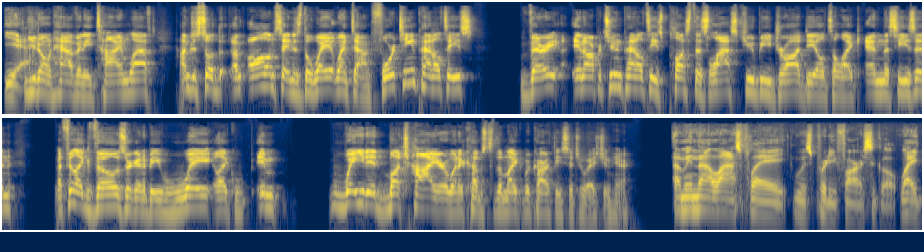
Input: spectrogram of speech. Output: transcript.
yeah. you don't have any time left. I'm just so all I'm saying is the way it went down 14 penalties, very inopportune penalties, plus this last QB draw deal to like end the season. I feel like those are going to be way like Im- weighted much higher when it comes to the Mike McCarthy situation here. I mean, that last play was pretty farcical. Like,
